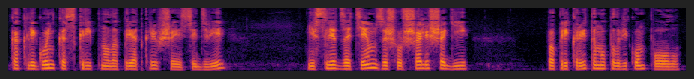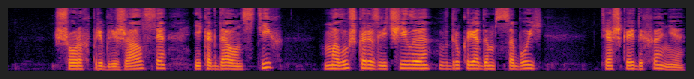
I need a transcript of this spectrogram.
как легонько скрипнула приоткрывшаяся дверь, и вслед за тем зашуршали шаги по прикрытому половиком полу. Шорох приближался, и когда он стих, малушка различила вдруг рядом с собой тяжкое дыхание,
